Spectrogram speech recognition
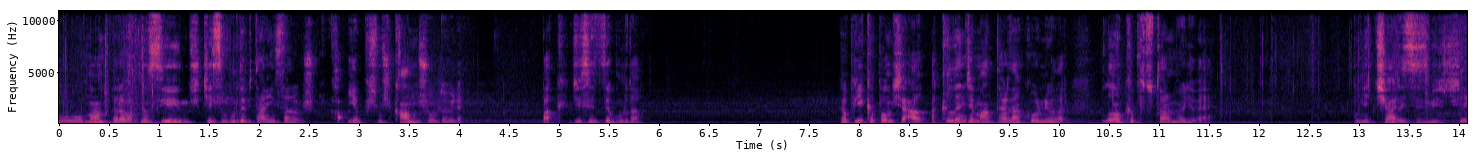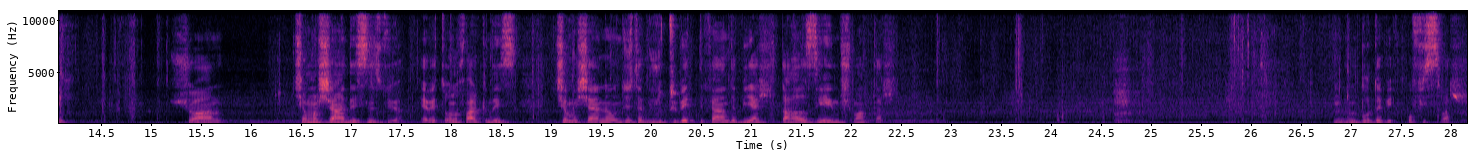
Oo mantara bak nasıl yayılmış. Kesin burada bir tane insan ölmüş, yapışmış kalmış orada öyle. Bak cesedi de burada. Kapıyı kapamışlar. Akıllanınca mantardan korunuyorlar. Ulan o kapı tutar mı öyle be? Bu ne çaresiz bir şey. Şu an çamaşırhanedesiniz diyor. Evet onun farkındayız. Çamaşırhane olunca tabii rutubetli falan da bir yer daha hızlı yayılmış mantar. Hmm, burada bir ofis var.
